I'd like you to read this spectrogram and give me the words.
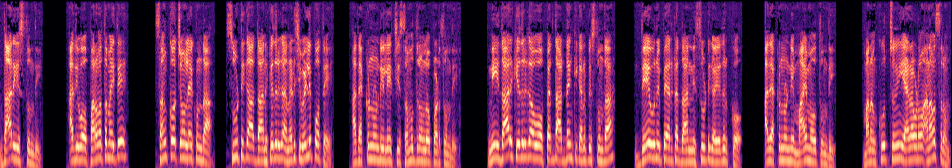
దారి ఇస్తుంది. అది ఓ పర్వతమైతే సంకోచం లేకుండా సూటిగా దానికెదురుగా నడిచి వెళ్ళిపోతే అదెక్కడి నుండి లేచి సముద్రంలో పడుతుంది. నీ దారికెదురుగా ఓ పెద్ద అడ్డంకి కనిపిస్తుందా? దేవుని పేరట దాన్ని సూటిగా ఎదుర్కో. అది అక్కడి నుండి మాయమవుతుంది. మనం కూర్చుని ఏడవడం అనవసరం.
